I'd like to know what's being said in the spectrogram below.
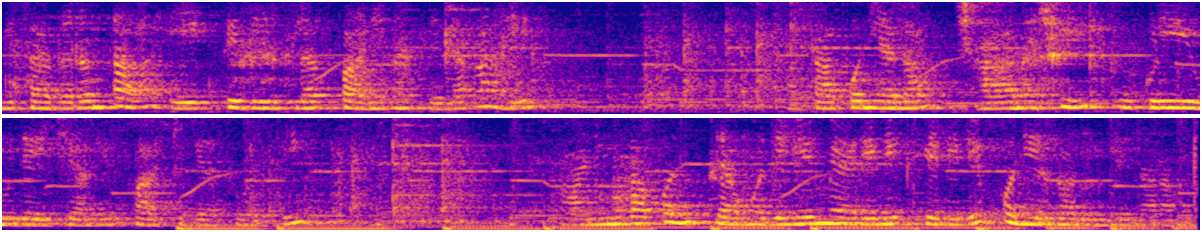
मी साधारणतः एक ते दीड ग्लास पाणी घातलेलं आहे. आता आपण याला छान अशी उकळी येऊ द्यायची आहे फास्ट गॅसवरती. आणि मग आपण त्यामध्ये हे मॅरिनेट केलेले पनीर घालून घेणार आहोत.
